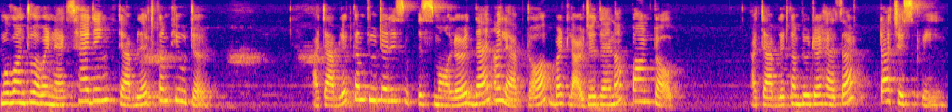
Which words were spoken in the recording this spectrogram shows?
Move on to our next heading, tablet computer. A tablet computer is, is smaller than a laptop but larger than a palm top. A tablet computer has a touch screen.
